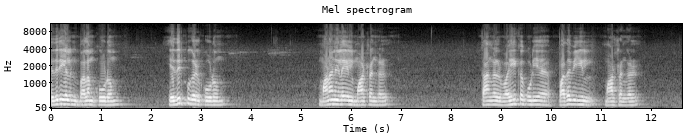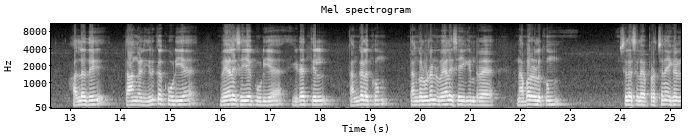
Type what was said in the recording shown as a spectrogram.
எதிரிகளின் பலம் கூடும் எதிர்ப்புகள் கூடும் மனநிலையில் மாற்றங்கள் தாங்கள் வகிக்கக்கூடிய பதவியில் மாற்றங்கள் அல்லது தாங்கள் இருக்கக்கூடிய வேலை செய்யக்கூடிய இடத்தில் தங்களுக்கும் தங்களுடன் வேலை செய்கின்ற நபர்களுக்கும் சில சில பிரச்சனைகள்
